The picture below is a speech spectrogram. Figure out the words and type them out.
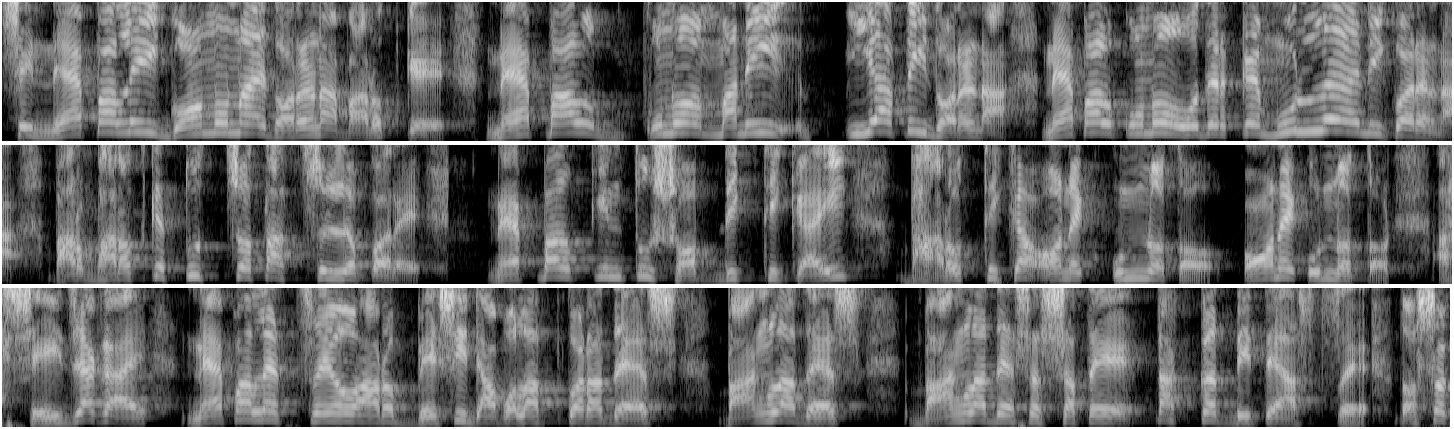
সেই নেপালেই গণনায় ধরে না ভারতকে। নেপাল কোনো মানে ইয়াতেই ধরে না। নেপাল কোনো ওদেরকে মূল্যায়নই করে না। ভার- ভারতকে তুচ্ছ তাচ্ছল্য করে। নেপাল কিন্তু সব দিক থেকেই ভারত থেকে অনেক উন্নত অনেক উন্নত। আর সেই জায়গায় নেপালের চেয়েও আরও বেশি ডেভেলপ করা দেশ বাংলাদেশ, বাংলাদেশের সাথে টাক্কর দিতে আসছে। দর্শক,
